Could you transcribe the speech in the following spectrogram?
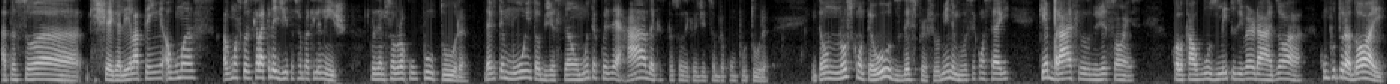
a pessoa que chega ali, ela tem algumas algumas coisas que ela acredita sobre aquele nicho. Por exemplo, sobre a acupuntura. Deve ter muita objeção, muita coisa errada que as pessoas acreditam sobre a acupuntura. Então, nos conteúdos desse perfil mínimo, você consegue quebrar essas objeções, colocar alguns mitos e verdades. Ó, a acupuntura dói.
